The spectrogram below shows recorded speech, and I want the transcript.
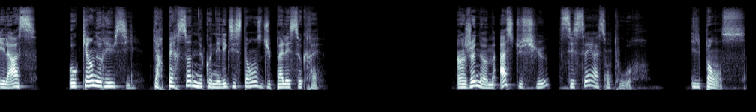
Hélas, aucun ne réussit, car personne ne connaît l'existence du palais secret. Un jeune homme astucieux s'essaie à son tour. Il pense.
